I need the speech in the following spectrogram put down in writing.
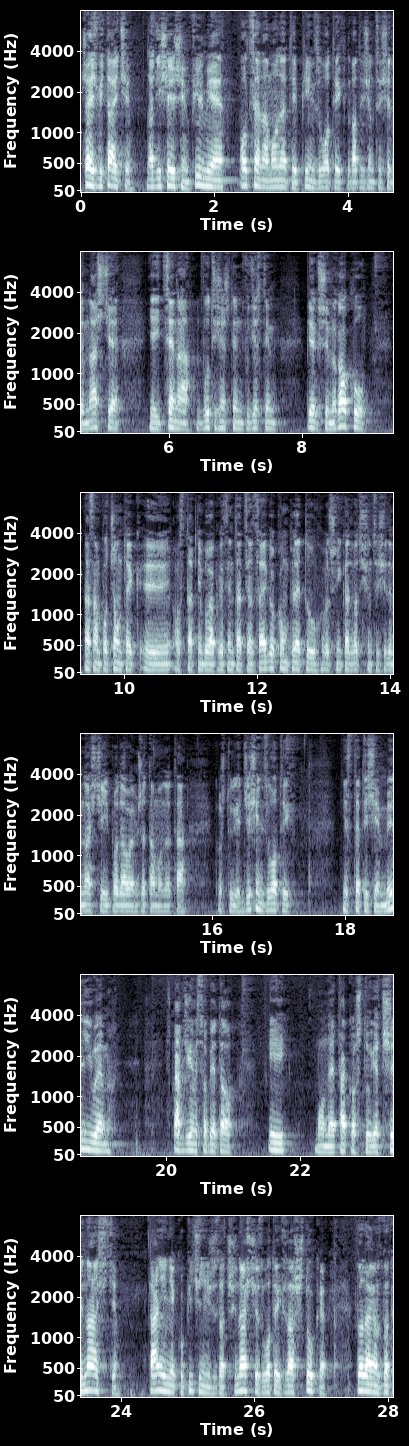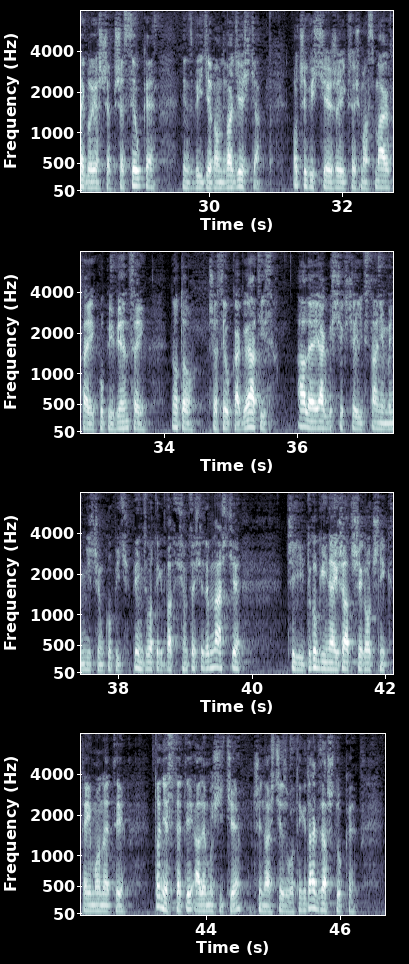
Cześć, witajcie. Na dzisiejszym filmie ocena monety 5 zł 2017. Jej cena w 2021 roku. Na sam początek y, ostatnio była prezentacja całego kompletu rocznika 2017 i podałem, że ta moneta kosztuje 10 zł. Niestety się myliłem. Sprawdziłem sobie to i moneta kosztuje 13. Taniej nie kupicie niż za 13 zł za sztukę. Dodając do tego jeszcze przesyłkę, więc wyjdzie Wam 20. Oczywiście, jeżeli ktoś ma smarta i kupi więcej, no to przesyłka gratis, ale jakbyście chcieli w stanie menniczym kupić 5 zł 2017, czyli drugi najrzadszy rocznik tej monety, to niestety, ale musicie 13 zł dać za sztukę.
